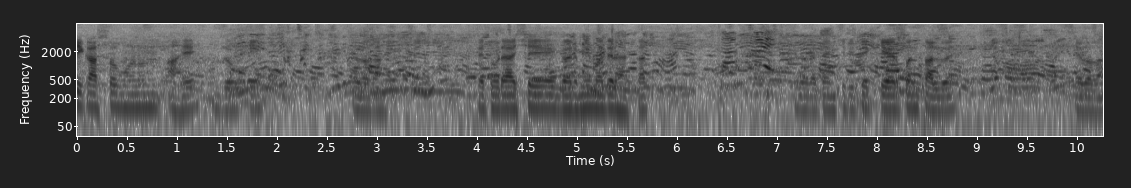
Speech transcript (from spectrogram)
बुट्टी म्हणून आहे जो की बघा ते थोडे असे गरमीमध्ये राहतात. हे बघा त्यांची तिथे केअर पण चालू आहे. हे बघा.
